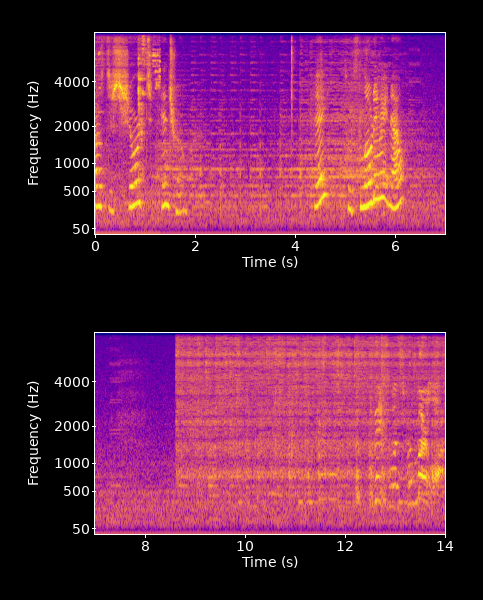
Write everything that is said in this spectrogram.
That was the short intro. Okay, so it's loading right now. This one's for Merlok.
